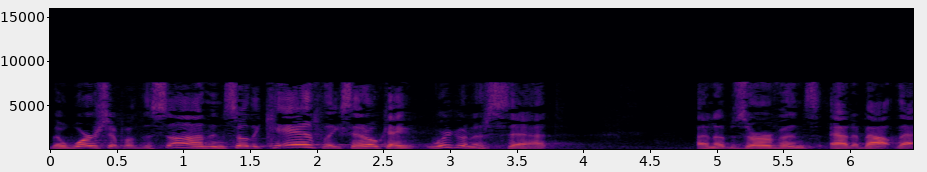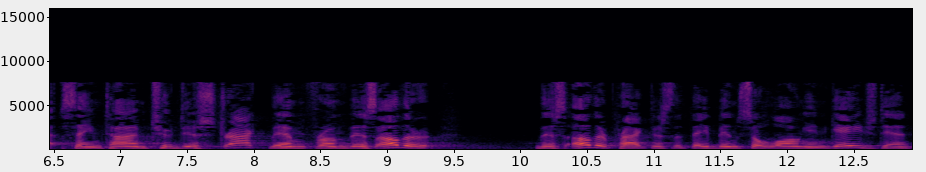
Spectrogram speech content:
the worship of the sun. And so the Catholics said, okay, we're going to set an observance at about that same time to distract them from this other, this other practice that they've been so long engaged in.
